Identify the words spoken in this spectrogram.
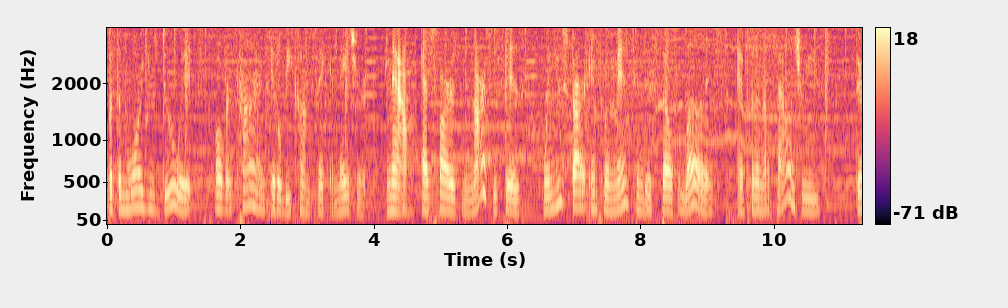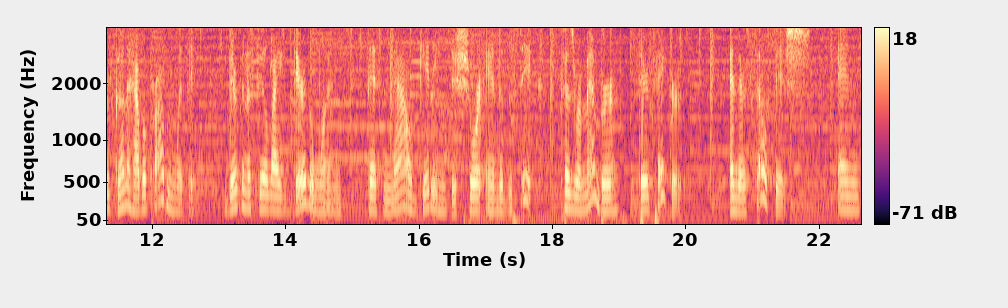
But the more you do it over time, it'll become second nature. Now, as far as the narcissist, when you start implementing this self love and putting up boundaries, they're gonna have a problem with it. They're gonna feel like they're the ones that's now getting the short end of the stick. Because remember, they're takers and they're selfish. And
